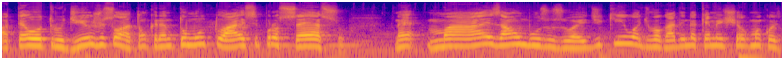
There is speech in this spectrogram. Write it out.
até outro dia o juiz falou, estão querendo tumultuar esse processo, né? Mas há um buzuzu aí de que o advogado ainda quer mexer alguma coisa.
